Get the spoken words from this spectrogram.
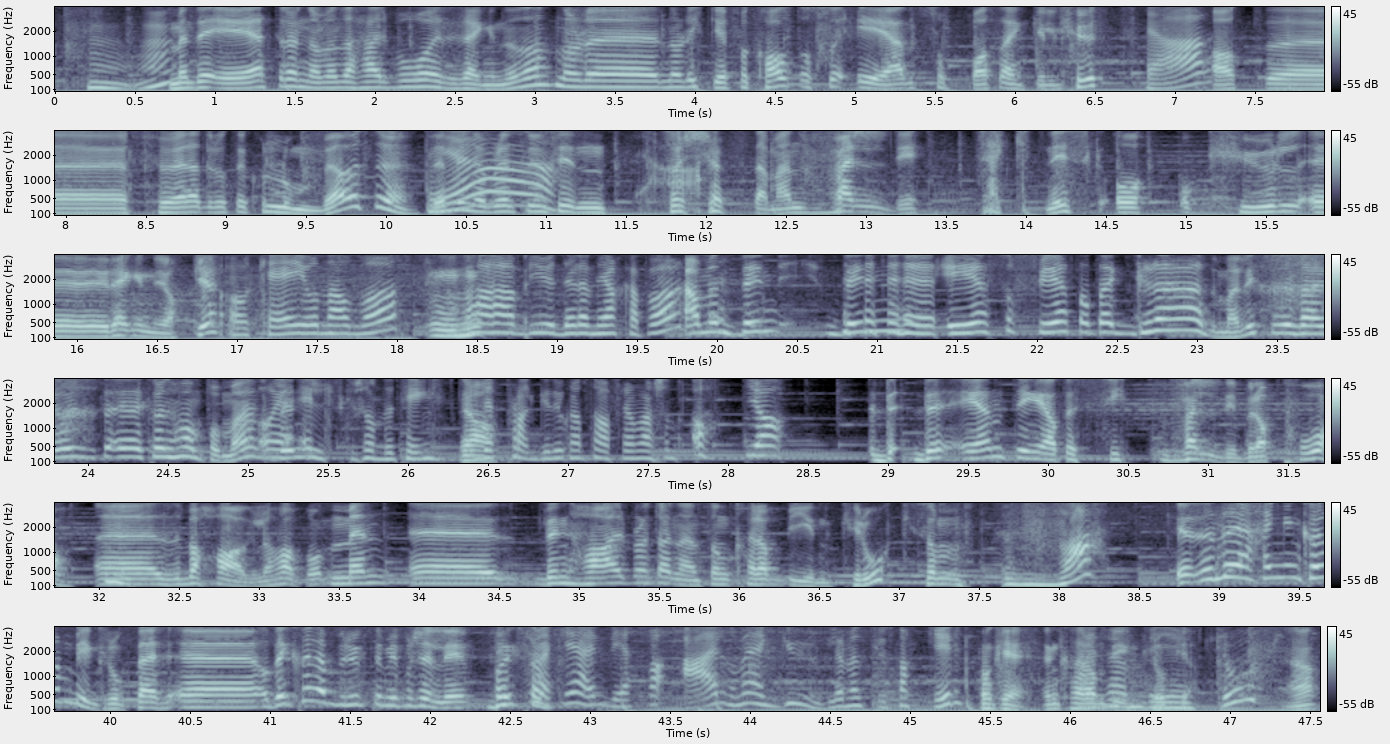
Men det er et eller annet med det her vårregnet, da. Når det, når det ikke er for kaldt. Og så er jeg en såpass enkel gutt Ja. at eh, før jeg dro til Colombia, vet du Det begynner å bli en stund siden. Så kjøpte jeg meg en veldig teknisk og, og kul eh, regnjakke. Ok, Jon Almås. -hmm. Hva bjuder denne jakka på? Ja, men den, den er så fet at jeg gleder meg litt hver gang jeg kan ha den på meg. Og jeg Den, elsker sånne ting. Ja. Det plagget du kan ta frem, er sånn Å, ja! det, det En ting er at det sitter veldig bra på. Eh, det er behagelig å ha på. Men eh, den har blant annet en sånn karabinkrok som Hva? Ja, det, det henger en karambinkrok der. Eh, og den kan jeg bruke til mye forskjellig. For tror eksempel ikke jeg vet hva er. Nå må jeg google mens du snakker. Ok, en karambinkrok Ja. Ja.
